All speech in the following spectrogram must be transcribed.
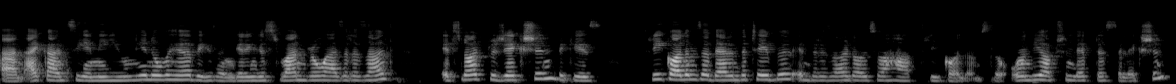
And I can't see any union over here because I'm getting just one row as a result. It's not projection because three columns are there in the table. In the result also I have three columns. The only option left is selection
